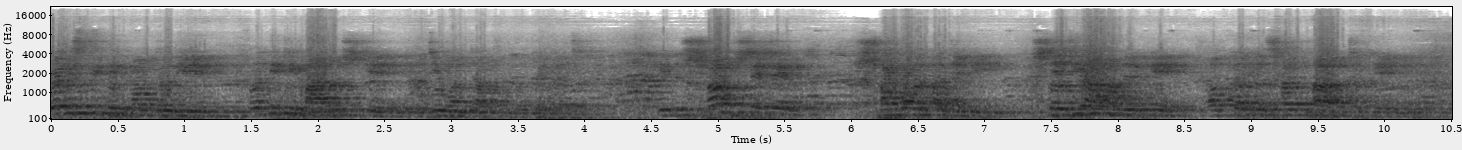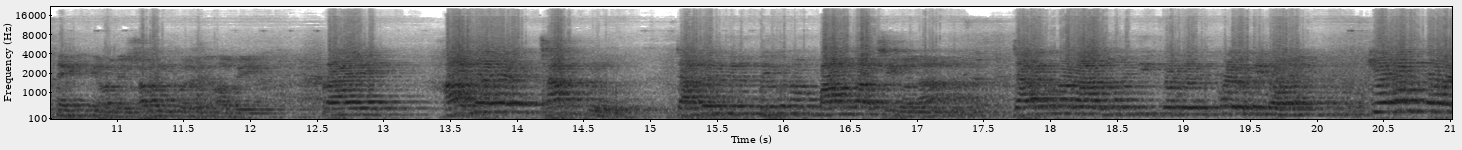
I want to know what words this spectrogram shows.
পরিস্থিতির মধ্য দিয়ে প্রতিটি মানুষকে জীবন যাপন করতে হয়েছে। কিন্তু সব শেষে সফলতা যেটি, সেটি আমাদেরকে অত্যন্ত শ্রদ্ধার চোখে দেখতে হবে, স্মরণ করতে হবে। প্রায় হাজার ছাত্র, যাদের বিরুদ্ধে কোনো মামলা ছিল না, যারা কোনো রাজনৈতিক দলের কর্মী নয়, কেবল তারা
